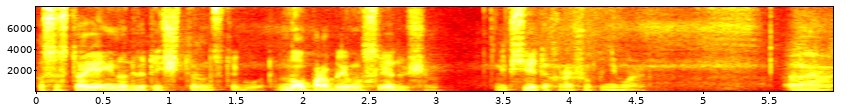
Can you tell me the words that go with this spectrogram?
по состоянию на 2014 год. Но проблема в следующем, и все это хорошо понимают. Э,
